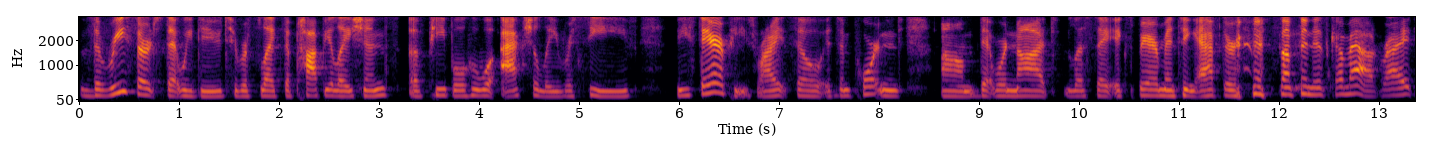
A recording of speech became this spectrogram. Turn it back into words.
the research that we do to reflect the populations of people who will actually receive these therapies, right? So it's important um, that we're not, let's say, experimenting after something has come out, right?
